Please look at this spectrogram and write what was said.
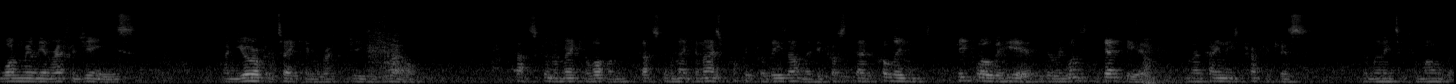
one million refugees and Europe are taking refugees as well, that's going to make a lot of, that's going to make a nice profit for these, aren't they? Because they're pulling people over here because they wanted to get here and they're paying these traffickers the money to come over.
